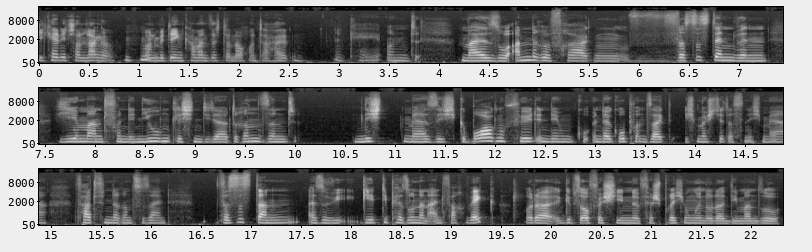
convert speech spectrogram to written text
die kenne ich schon lange. Mhm. Und mit denen kann man sich dann auch unterhalten. Okay, und mal so andere Fragen. Was ist denn, wenn jemand von den Jugendlichen, die da drin sind, nicht mehr sich geborgen fühlt in, dem, in der Gruppe und sagt, ich möchte das nicht mehr, Pfadfinderin zu sein? Was ist dann, also wie, geht die Person dann einfach weg? Oder gibt es auch verschiedene Versprechungen oder die man so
